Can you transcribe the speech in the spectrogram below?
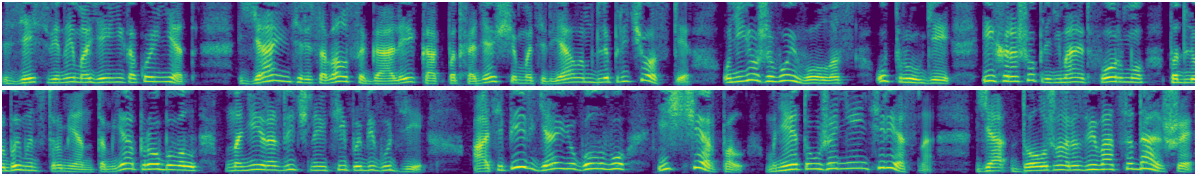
здесь вины моей никакой нет. Я интересовался Галей как подходящим материалом для прически. У нее живой волос, упругий и хорошо принимает форму под любым инструментом. Я пробовал на ней различные типы бигуди. А теперь я ее голову исчерпал. Мне это уже не интересно. Я должен развиваться дальше.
